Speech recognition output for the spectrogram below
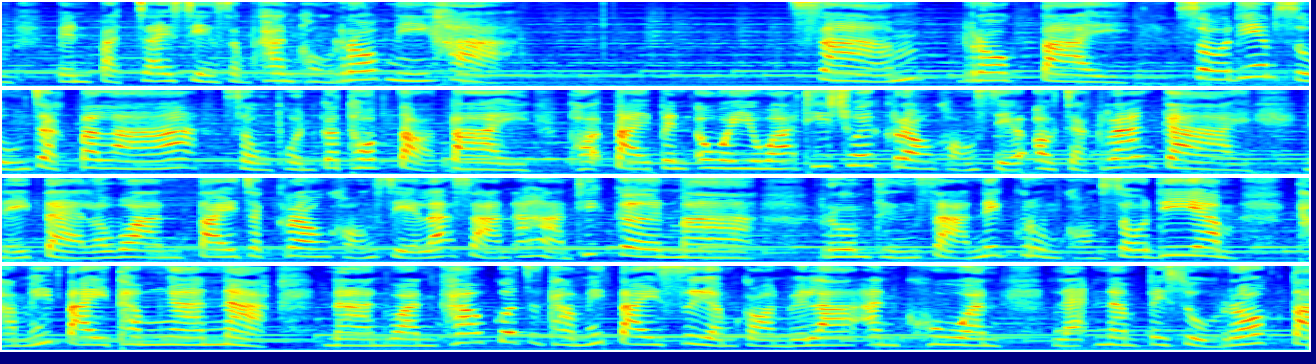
ำเป็นปัจจัยเสี่ยงสำคัญของโรคนี้ค่ะ 3. โรคไต โซเดียมสูงจากปลาส่งผลกระทบต่อไต เพราะไตเป็นอวัยวะที่ช่วยกรองของเสียออกจากร่างกาย ในแต่ละวันไตจะกรองของเสียและสารอาหารที่เกินมา รวมถึงสารในกลุ่มของโซเดียมทำให้ไตทำงานหนัก นานวันเข้าก็จะทำให้ไตเสื่อมก่อนเวลาอันควร และนำไปสู่โรคไต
